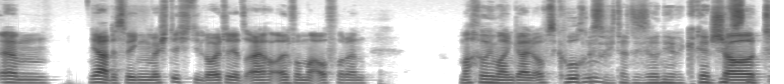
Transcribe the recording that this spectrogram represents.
ähm, ja, deswegen möchte ich die Leute jetzt einfach mal auffordern, macht euch mal einen geilen Obstkuchen. Also ich dachte, sie sollen ihre kreativsten Schaut,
